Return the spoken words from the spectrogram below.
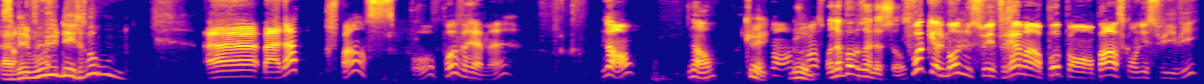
Avez-vous eu des trônes? Euh, ben, à date, je pense pas. Pas vraiment. Non. Non, OK, Non, je good. pense on n'a pas besoin de ça. Soit que le monde ne suit vraiment pas puis on pense qu'on est suivi,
